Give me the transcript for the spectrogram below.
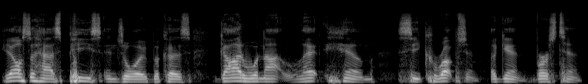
He also has peace and joy because God will not let him see corruption. Again, verse 10.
